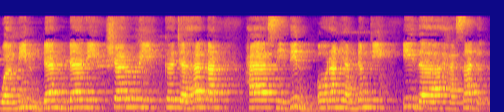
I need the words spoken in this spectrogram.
Wamin dan dari syarri kejahatan hasidin orang yang dengki. Idza hasad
